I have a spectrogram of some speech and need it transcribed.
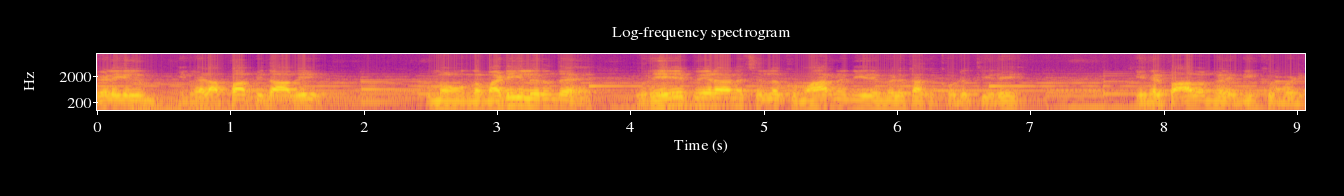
வேளையிலும் எங்கள் அப்பா பிதாவே உம உங்க மடியில் இருந்த ஒரே பேரான செல்ல குமாரனை நீர் எங்களுக்காக கொடுத்தீரே. எங்கள் பாவங்களை நீக்கும்படி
